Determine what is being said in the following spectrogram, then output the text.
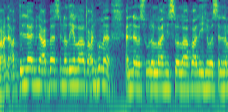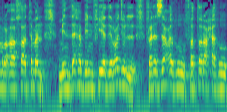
وعن عبد الله بن عباس رضي الله عنهما أن رسول الله صلى الله عليه وسلم رأى خاتما من ذهب في يد رجل فنزعه فطرحه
